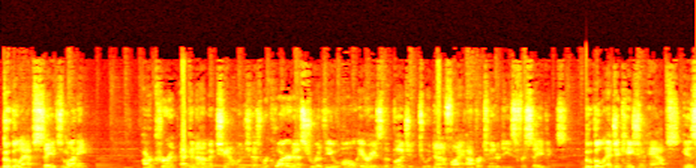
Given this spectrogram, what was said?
Google Apps saves money. Our current economic challenge has required us to review all areas of the budget to identify opportunities for savings. Google Education Apps is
